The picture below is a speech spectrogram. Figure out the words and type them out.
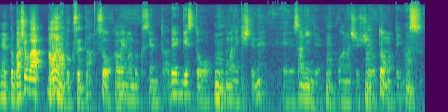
えっと、場所は青山ブックセンター。そう、青山ブックセンターでゲストをお招きしてね、え3人でお話ししようと思っています。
